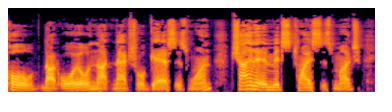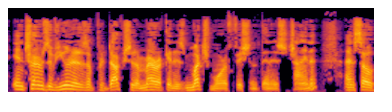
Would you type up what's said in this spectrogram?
coal, not oil, not natural gas is one. China emits twice as much. In terms of units of production, American is much more efficient than is China. And so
